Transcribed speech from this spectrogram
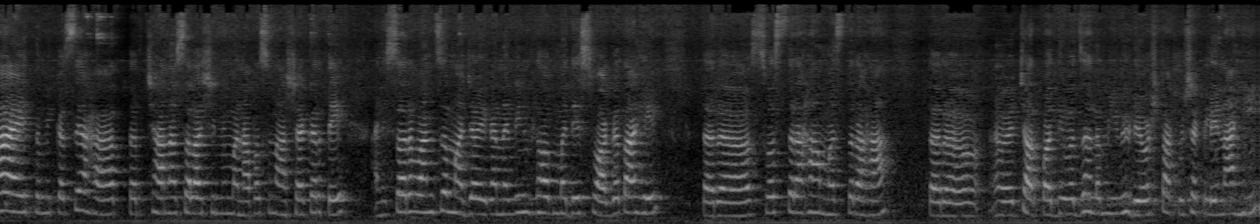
हाय तुम्ही कसे आहात? तर छान असाल अशी मी मनापासून आशा करते. आणि सर्वांचं माझ्या एका नवीन व्लॉगमध्ये स्वागत आहे. तर स्वस्त रहा मस्त रहा. तर चार पाच दिवस झालं मी व्हिडिओज टाकू शकले नाही.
